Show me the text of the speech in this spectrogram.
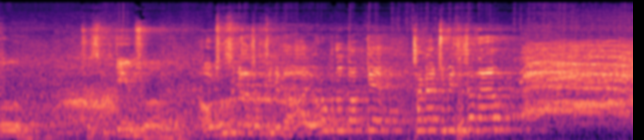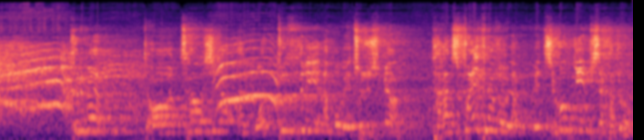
어, 좋습니다. 게임 좋아합니다. 어 좋습니다 좋습니다 여러분들도 함께 참여할 준비 되셨나요? 그러면 어, 차원 씨가 한 원, 투, 쓰리 한번 외쳐주시면 다 같이 파이팅 한번 외- 외치고 게임 시작하도록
